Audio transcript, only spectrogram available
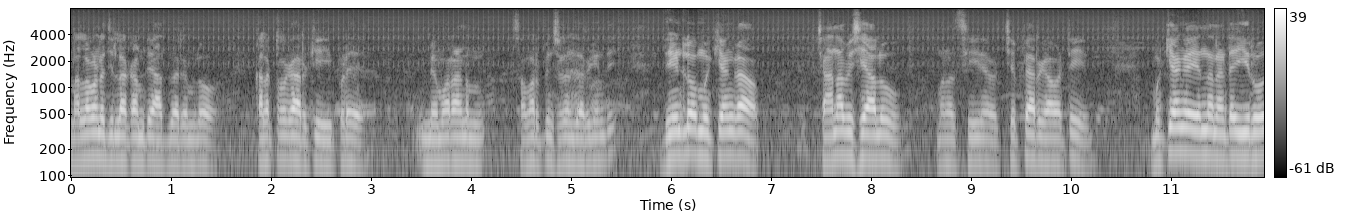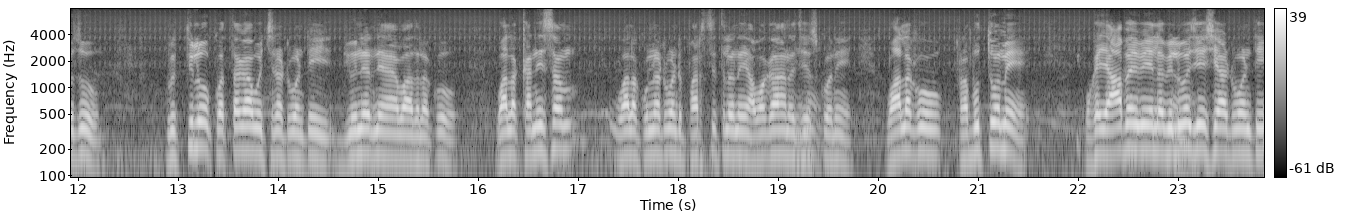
Nalgonda జిల్లా కమిటీ ఆధ్వర్యంలో కలెక్టర్ గారికి ఇప్పుడే మెమోరాండం సమర్పించడం జరిగింది. దీంట్లో ముఖ్యంగా చాలా విషయాలు మన చెప్పారు కాబట్టి ముఖ్యంగా ఏంటంటే ఈరోజు వృత్తిలో కొత్తగా వచ్చినటువంటి జూనియర్ న్యాయవాదులకు వాళ్ళ కనీసం వాళ్ళకు ఉన్నటువంటి పరిస్థితులని అవగాహన చేసుకొని వాళ్ళకు ప్రభుత్వమే ఒక యాభై వేల విలువ చేసేటువంటి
